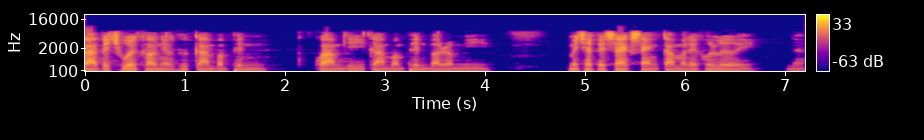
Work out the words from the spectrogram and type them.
การไปช่วยเขาเนี่ยคือการบำเพ็ญความดี การบำเพ็ญบารมี ไม่ใช่ไปแทรกแซงกรรมอะไรเขาเลย นะ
